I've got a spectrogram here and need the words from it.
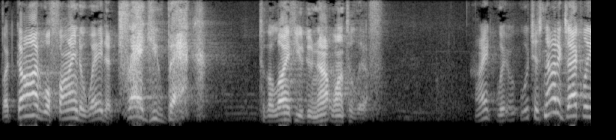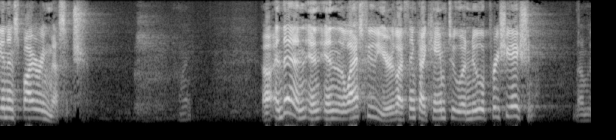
but God will find a way to drag you back to the life you do not want to live. Right? Which is not exactly an inspiring message. Uh, and then, in, in the last few years, I think I came to a new appreciation um,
